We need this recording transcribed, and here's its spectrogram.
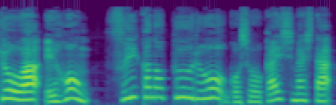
今日は絵本スイカのプールをご紹介しました。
